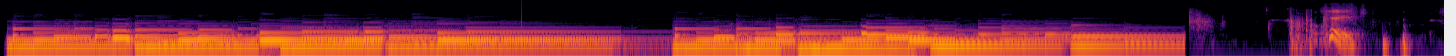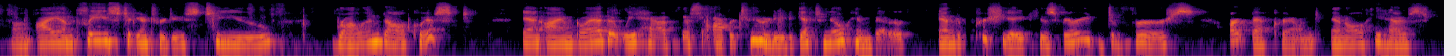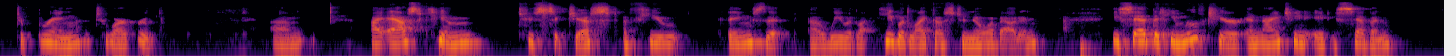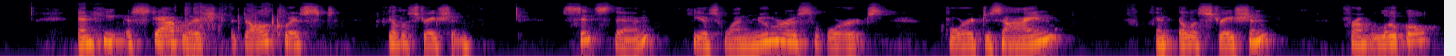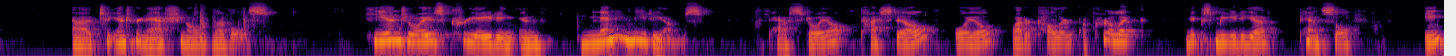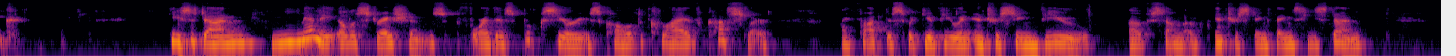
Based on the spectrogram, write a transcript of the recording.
Okay, um, I am pleased to introduce to you Roland Dahlquist, and I'm glad that we have this opportunity to get to know him better and appreciate his very diverse art background and all he has to bring to our group. Um, I asked him to suggest a few things that uh, we would like he would like us to know about him. He said that he moved here in 1987 and he established a Dahlquist illustration. Since then, he has won numerous awards for design and illustration from local uh, to international levels. He enjoys creating in many mediums, pastel, pastel, oil, watercolor, acrylic, mixed media, pencil, ink. He's done many illustrations for this book series called Clive Cussler. I thought this would give you an interesting view of some of interesting things he's done.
